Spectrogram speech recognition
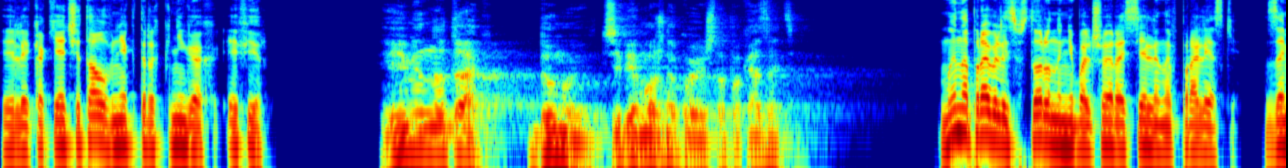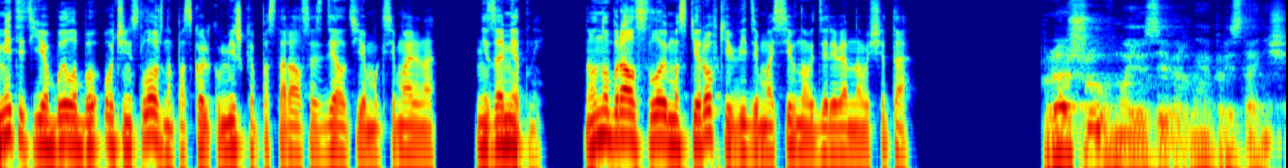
или, как я читал в некоторых книгах, эфир. Именно так. Думаю, тебе можно кое-что показать. Мы направились в сторону небольшой расселены в пролеске. Заметить ее было бы очень сложно, поскольку Мишка постарался сделать ее максимально незаметной. Но он убрал слой маскировки в виде массивного деревянного щита. «Прошу в мое северное пристанище».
